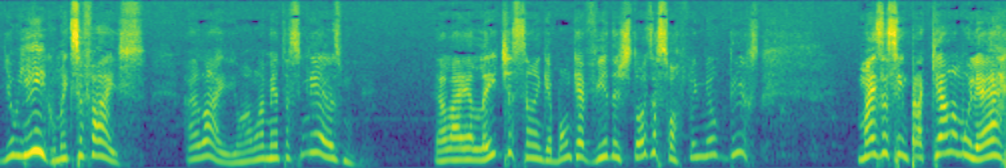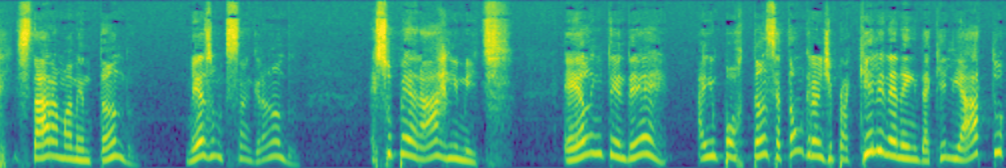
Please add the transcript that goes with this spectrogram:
E eu, e aí, como é que você faz? Aí ela, eu amamento assim mesmo. Ela é leite e sangue, é bom que é vida de todas as sortes. Eu falei, meu Deus. Mas assim, para aquela mulher estar amamentando, mesmo que sangrando, é superar limites. É ela entender a importância tão grande para aquele neném, daquele ato,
